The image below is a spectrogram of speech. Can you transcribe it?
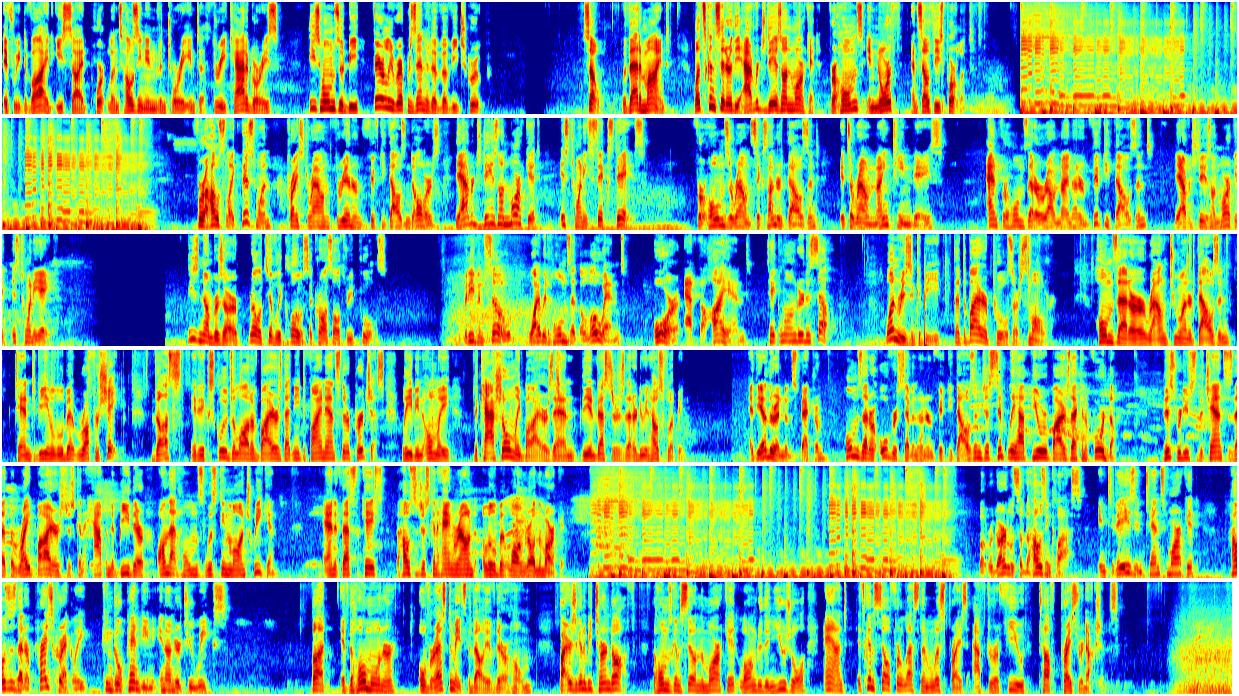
If we divide Eastside Portland's housing inventory into three categories, these homes would be fairly representative of each group. So, with that in mind, let's consider the average days on market for homes in North and Southeast Portland. For a house like this one, priced around $350,000, the average days on market is 26 days. For homes around 600,000, it's around 19 days. And for homes that are around 950,000, the average days on market is 28. These numbers are relatively close across all three pools. But even so, why would homes at the low end or at the high end take longer to sell? One reason could be that the buyer pools are smaller. Homes that are around 200,000 tend to be in a little bit rougher shape. Thus, it excludes a lot of buyers that need to finance their purchase, leaving only the cash only buyers and the investors that are doing house flipping. At the other end of the spectrum, homes that are over 750,000 just simply have fewer buyers that can afford them. This reduces the chances that the right buyer is just going to happen to be there on that home's listing launch weekend. And if that's the case, the house is just going to hang around a little bit longer on the market. But regardless of the housing class, in today's intense market, houses that are priced correctly can go pending in under two weeks. But if the homeowner overestimates the value of their home, buyers are going to be turned off. The home's going to sit on the market longer than usual, and it's going to sell for less than list price after a few tough price reductions.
